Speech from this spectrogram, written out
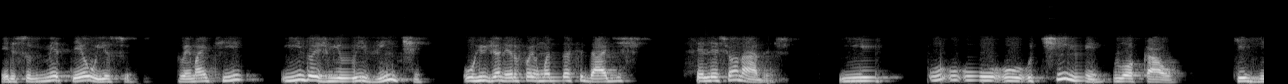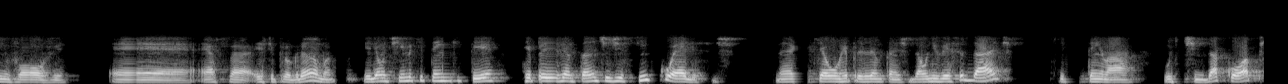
Ele submeteu isso para o MIT e em 2020 o Rio de Janeiro foi uma das cidades selecionadas. E o, o, o, o time local que desenvolve é, essa, esse programa, ele é um time que tem que ter representantes de cinco hélices, né, que é o representante da universidade, que tem lá o time da COP,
